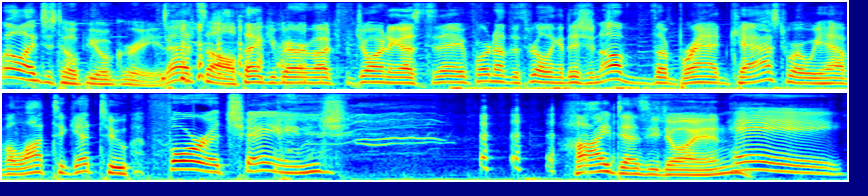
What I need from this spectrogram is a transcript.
well, I just hope you agree. That's all. Thank you very much for joining us today for another thrilling edition of the Bradcast, where we have a lot to get to for a change. Hi, Desi Doyen. Hey.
